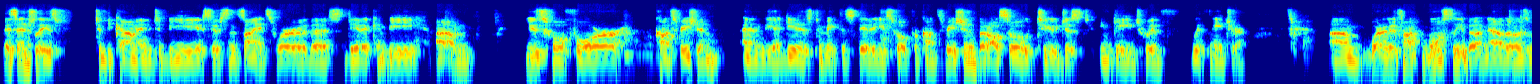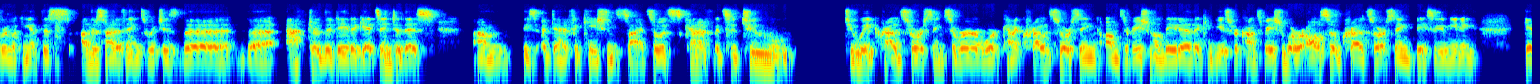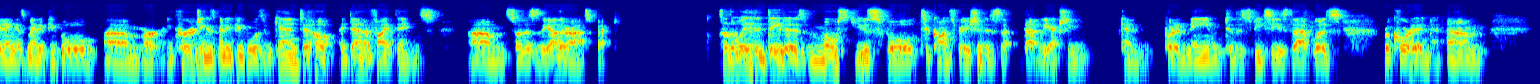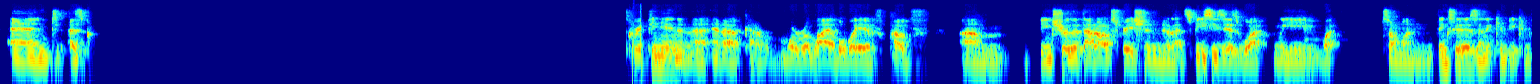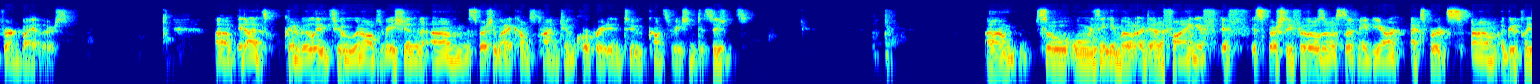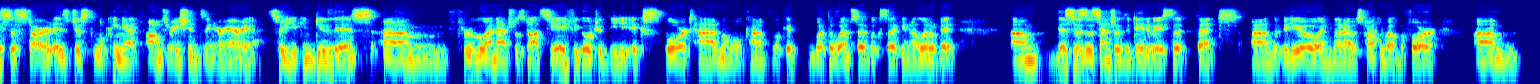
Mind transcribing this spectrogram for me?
Essentially, is to become and to be a citizen science where this data can be um, useful for conservation and the idea is to make this data useful for conservation but also to just engage with with nature um, what i'm going to talk mostly about now though is we're looking at this other side of things which is the the after the data gets into this um, these identification side so it's kind of it's a two two-way crowdsourcing. So we're, we're kind of crowdsourcing observational data that can be used for conservation, but we're also crowdsourcing, basically meaning getting as many people um, or encouraging as many people as we can to help identify things. Um, so this is the other aspect. So the way the data is most useful to conservation is that, that we actually can put a name to the species that was recorded. Um, and as opinion and a, and a kind of more reliable way of, of um, being sure that that observation or that species is what we what someone thinks it is and it can be confirmed by others. Um, it adds credibility to an observation, um, especially when it comes time to incorporate into conservation decisions. Um, so when we're thinking about identifying, if, if especially for those of us that maybe aren't experts, um, a good place to start is just looking at observations in your area. So you can do this um, through iNaturalist.ca if you go to the Explore tab, and we'll kind of look at what the website looks like in a little bit. Um, this is essentially the database that, that uh, the video and that I was talking about before. Um,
